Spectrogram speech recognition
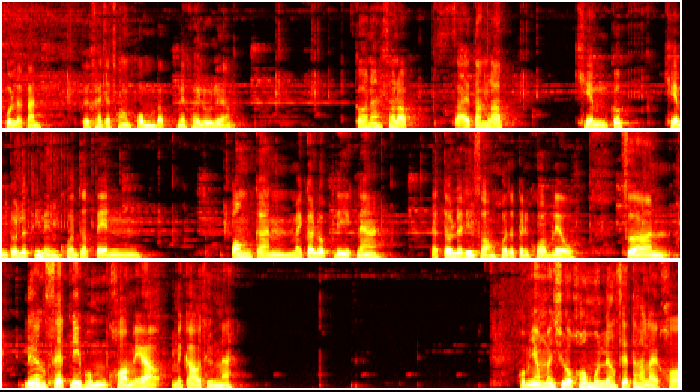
พูดแล้วกัน ผื่อใครจะฟังผมแบบไม่ค่อยรู้เรื่อง ก็นะสำหรับสายตั้งรับ เข็มก็เข็มตัวเลือกที่หนึ่งควรจะเป็นป้องกันไม่ก็หลบหลีกนะ และตัวเลือกที่สองควรจะเป็นความเร็ว ส่วนเรื่องเซตนี่ผมขอไม่กล่าวไม่กล่าวถึงนะ ผมยังไม่ชัวร์ข้อมูลเรื่องเซตเท่าไหร่ขอ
